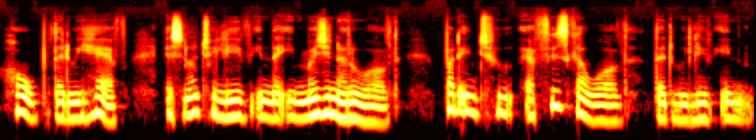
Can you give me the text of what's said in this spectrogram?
hope that we have is not to live in the imaginary world, but into a physical world that we live in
